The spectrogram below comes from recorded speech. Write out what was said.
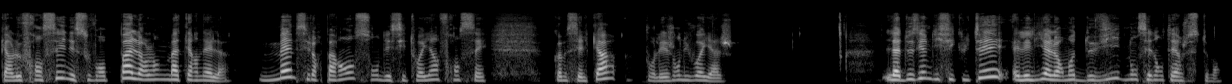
car le français n'est souvent pas leur langue maternelle, même si leurs parents sont des citoyens français, comme c'est le cas pour les gens du voyage. La deuxième difficulté, elle est liée à leur mode de vie non sédentaire, justement.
